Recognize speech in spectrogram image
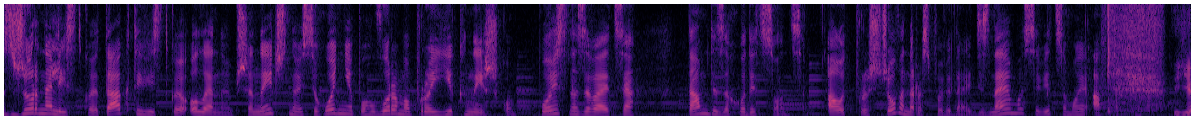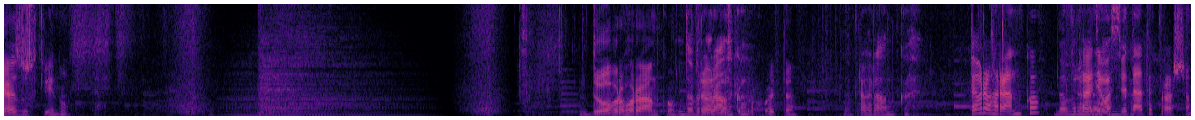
З журналісткою та активісткою Оленою Пшеничною сьогодні поговоримо про її книжку. Повість називається Там, де заходить сонце. А от про що вона розповідає, дізнаємося від самої авторки. Я зустріну. Доброго ранку. Доброго Будь ласка, проходьте. Доброго ранку. Доброго ранку, Доброго раді вас вітати. Прошу.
